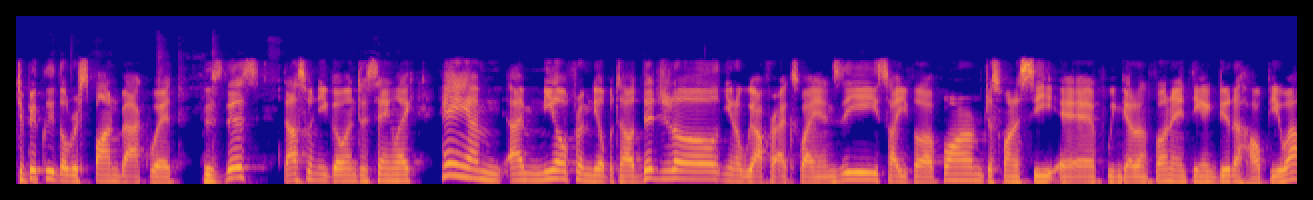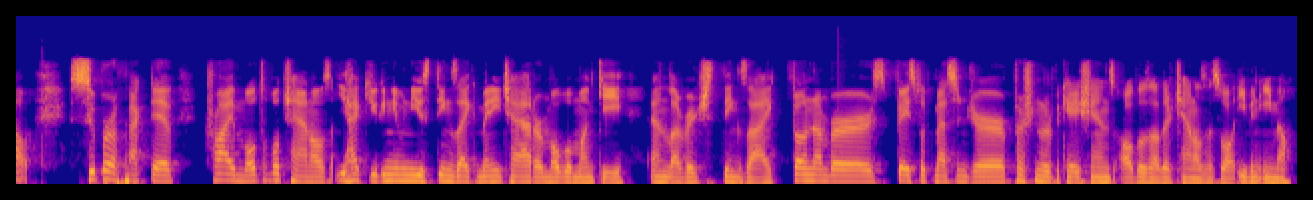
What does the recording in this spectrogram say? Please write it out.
Typically they'll respond back with who's this? That's when you go into saying like, hey, I'm I'm Neil from Neil Patel Digital. You know, we offer X, Y, and Z. Saw you fill out a form. Just want to see if we can get on the phone. Anything I can do to help you out. Super effective try multiple channels. Heck, you can even use things like ManyChat or MobileMonkey and leverage things like phone numbers, Facebook Messenger, push notifications, all those other channels as well, even email.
